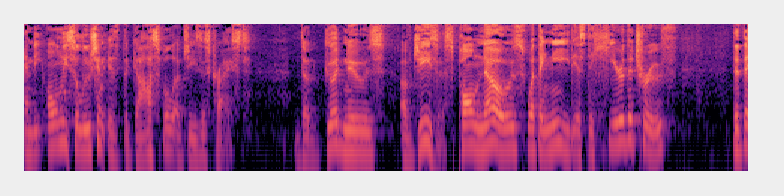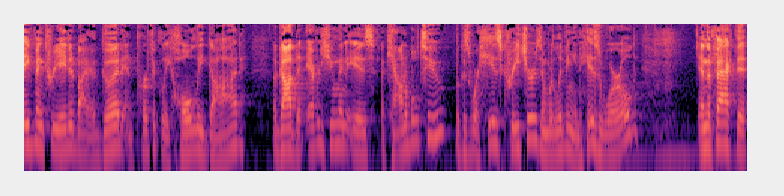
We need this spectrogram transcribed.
and the only solution is the gospel of Jesus Christ the good news of Jesus. Paul knows what they need is to hear the truth that they've been created by a good and perfectly holy God, a God that every human is accountable to because we're his creatures and we're living in his world. And the fact that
